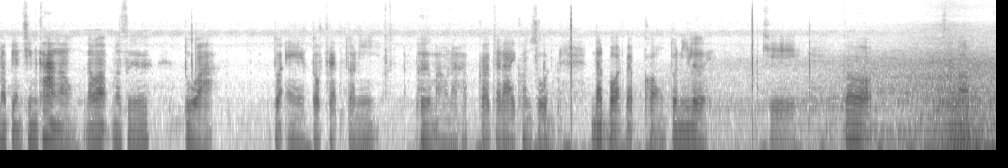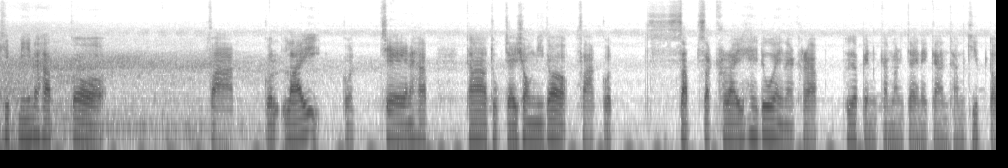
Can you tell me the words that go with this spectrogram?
มาเปลี่ยนชิ้นข้างเอา แล้วก็มาซื้อตัวตัวแอร์ตัวแฟลปตัวนี้เพิ่มเอานะครับ ก็จะได้คอนโซลดัตบอร์ดแบบของตัวนี้เลย โอเค ก็สำหรับคลิปนี้นะครับ ก็ฝากกดไลค์ แชร์นะครับ ถ้าถูกใจช่องนี้ก็ฝากกด Subscribe ให้ด้วยนะครับ เพื่อเป็นกำลังใจในการทำคลิปต่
